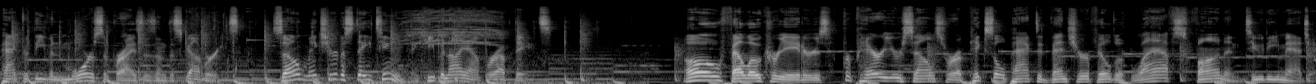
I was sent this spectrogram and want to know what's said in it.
packed with even more surprises and discoveries. So make sure to stay tuned and keep an eye out for updates. Oh, fellow creators, prepare yourselves for a pixel-packed adventure filled with laughs, fun, and 2D magic.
